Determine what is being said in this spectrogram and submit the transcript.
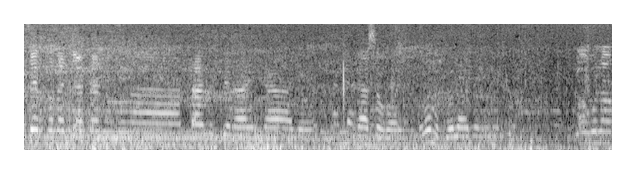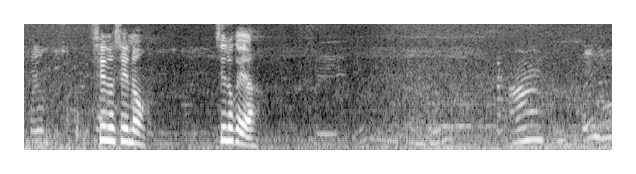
Sir, kung nandiyan ng mga tanong dyan ay na ano, kaso ko. Oo, wala na naman. Wala pa yun. Sino sino? Sino kaya? Ah, ayun o.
